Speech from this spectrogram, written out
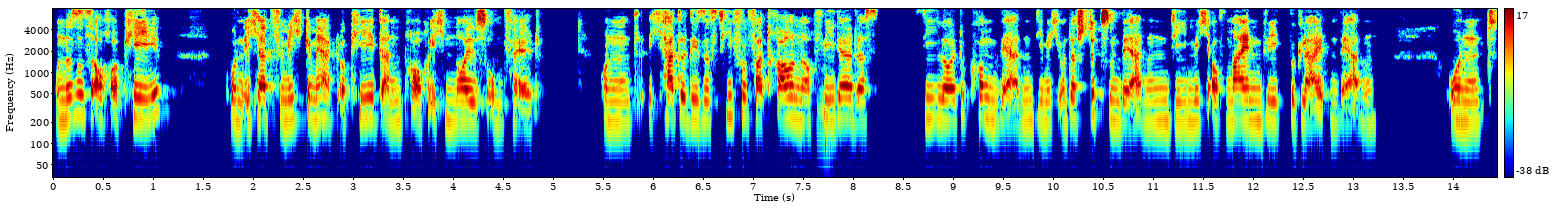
Und das ist auch okay. Und ich habe für mich gemerkt, okay, dann brauche ich ein neues Umfeld. Und ich hatte dieses tiefe Vertrauen auch mhm. wieder, dass die Leute kommen werden, die mich unterstützen werden, die mich auf meinen Weg begleiten werden. Und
